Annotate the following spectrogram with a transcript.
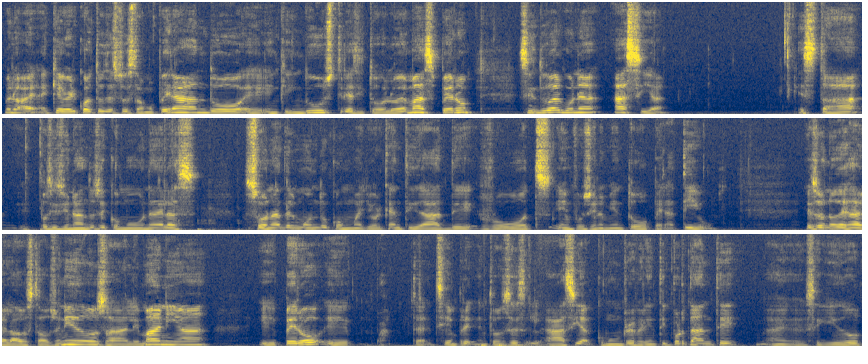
Bueno, hay, que ver cuántos de estos están operando, eh, en qué industrias y todo lo demás, pero sin duda alguna Asia está posicionándose como una de las zonas del mundo con mayor cantidad de robots en funcionamiento operativo. Eso no deja de lado a Estados Unidos, a Alemania, eh, pero eh, siempre entonces Asia como un referente importante, eh, seguido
